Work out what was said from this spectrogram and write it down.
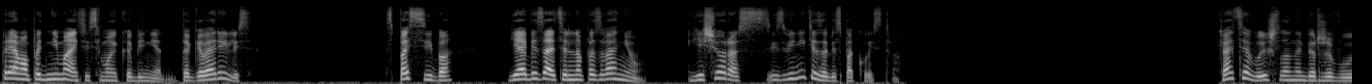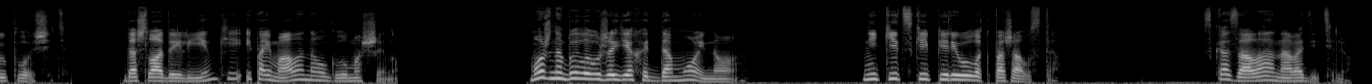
Прямо поднимайтесь в мой кабинет. Договорились?» «Спасибо. Я обязательно позвоню. Еще раз извините за беспокойство». Катя вышла на биржевую площадь. Дошла до Ильинки и поймала на углу машину. Можно было уже ехать домой, но «Никитский переулок, пожалуйста», — сказала она водителю.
